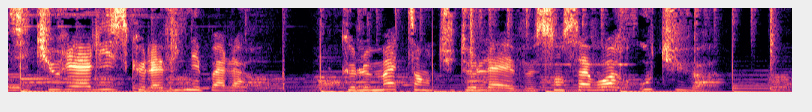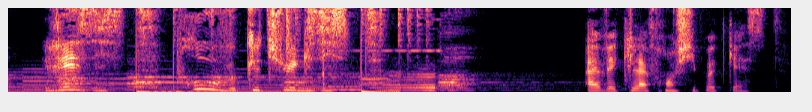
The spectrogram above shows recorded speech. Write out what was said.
Si tu réalises que la vie n'est pas là, que le matin tu te lèves sans savoir où tu vas, résiste Prouve que tu existes avec la franchise podcast.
